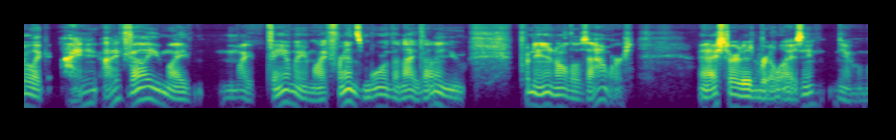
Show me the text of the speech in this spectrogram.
they're like, I, I value my my family and my friends more than I value putting in all those hours. And I started realizing, you know,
